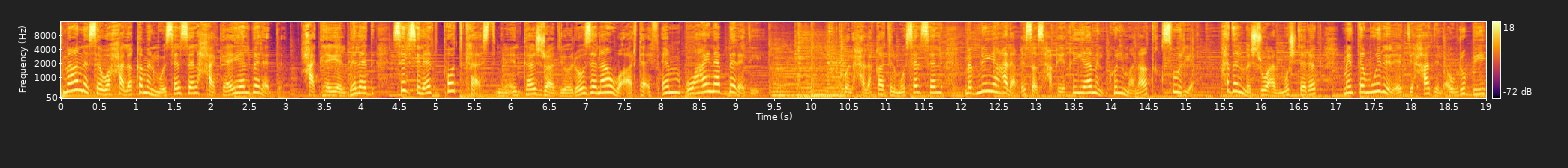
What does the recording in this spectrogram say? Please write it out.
سمعنا سوا حلقة من مسلسل حكاية البلد. حكاية البلد سلسلة بودكاست من إنتاج راديو روزنا وأرتا إف إم وعنب بلدي. كل حلقات المسلسل مبنية على قصص حقيقية من كل مناطق سوريا. هذا المشروع المشترك من تمويل الاتحاد الأوروبي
